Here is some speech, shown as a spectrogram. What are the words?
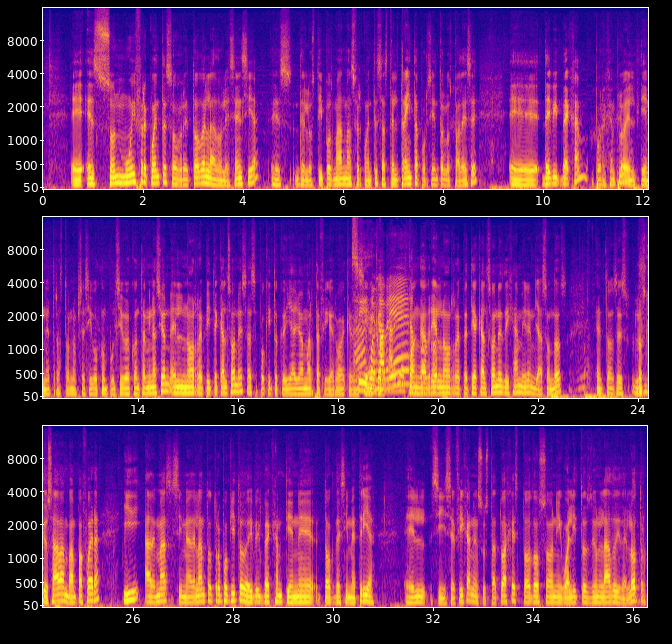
Eh, es, son muy frecuentes, sobre todo en la adolescencia. Es de los tipos más, más frecuentes. Hasta el 30% los padece. Eh, David Beckham, por ejemplo, él tiene trastorno obsesivo compulsivo de contaminación. Él no repite calzones. Hace poquito que oía yo a Marta Figueroa que Sí, decía Juan que Gabriel. Juan. Gabriel no repetía calzones. Dije, ah, miren, ya son dos. Entonces, los que usaban van para afuera. Y además, si me adelanto otro poquito, David Beckham tiene TOC de simetría. Él, si se fijan en sus tatuajes, todos son igualitos de un lado y del otro.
